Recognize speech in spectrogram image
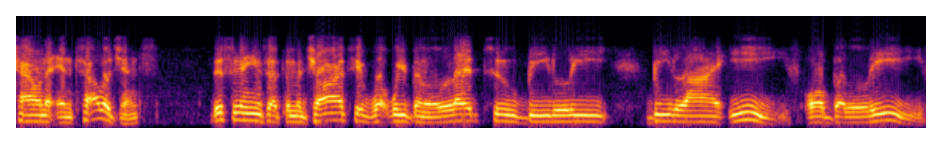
counterintelligence, this means that the majority of what we've been led to believe, believe or believe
